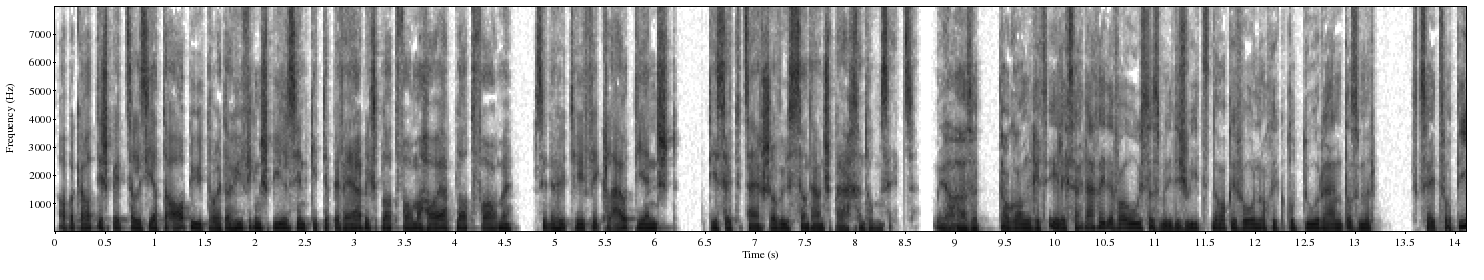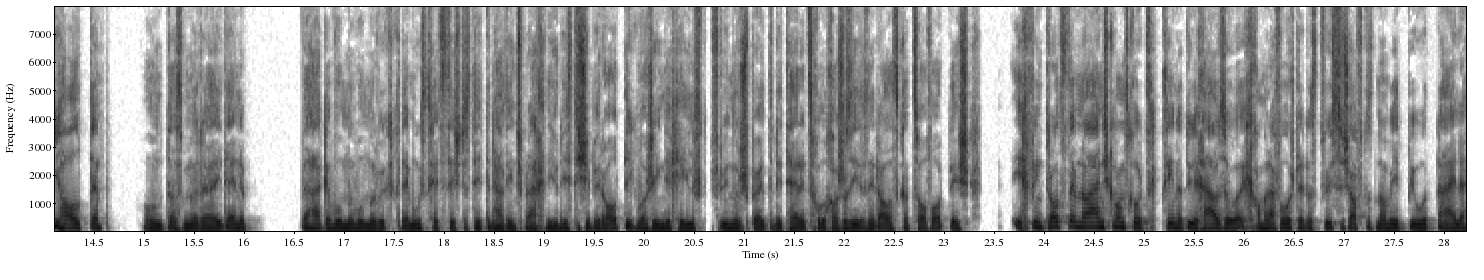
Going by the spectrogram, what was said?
Aber gerade die spezialisierten Anbieter, die da häufig im Spiel sind, gibt ja Bewerbungsplattformen, HR-Plattformen, sind ja heute häufig Cloud-Dienste, die sollten es eigentlich schon wissen und auch entsprechend umsetzen. Ja, also da gehe ich jetzt ehrlich gesagt auch davon aus, dass wir in der Schweiz nach wie vor noch eine Kultur haben, dass wir das Gesetz einhalten und dass wir in den Wegen, wo man, wo man wirklich dem ausgesetzt ist, dass dort dann auch die entsprechende juristische Beratung wahrscheinlich hilft, früher oder später dorthin zu kommen. Kann schon sein, dass nicht alles gerade sofort ist ich finde trotzdem noch eins ganz kurz, ich sehe natürlich auch so, ich kann mir auch vorstellen, dass die Wissenschaft das noch wird beurteilen,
